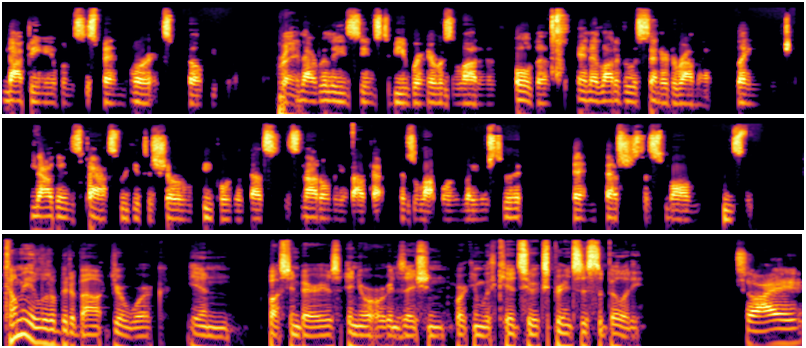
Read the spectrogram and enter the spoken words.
not being able to suspend or expel people. Right. And that really seems to be where there was a lot of holdups, and a lot of it was centered around that language. Now that it's passed, we get to show people that that's it's not only about that. There's a lot more layers to it, and that's just a small piece of it. Tell me a little bit about your work in busting barriers in your organization, working with kids who experience disability. So I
